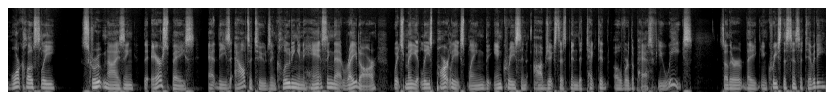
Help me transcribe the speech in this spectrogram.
more closely scrutinizing the airspace at these altitudes, including enhancing that radar, which may at least partly explain the increase in objects that's been detected over the past few weeks. So they're they increase the sensitivity,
